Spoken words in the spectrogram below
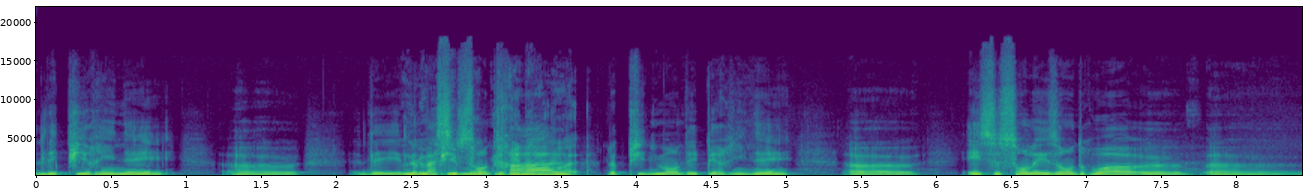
les Pyrénées, euh, le, Massif central, le Piémont des Pyrénées. Euh, et ce sont les endroits euh,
